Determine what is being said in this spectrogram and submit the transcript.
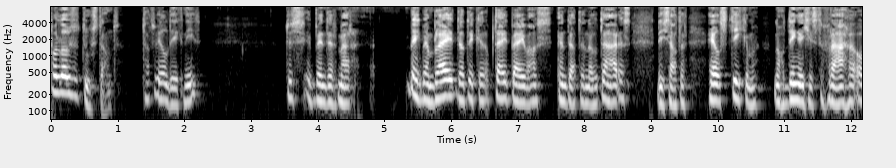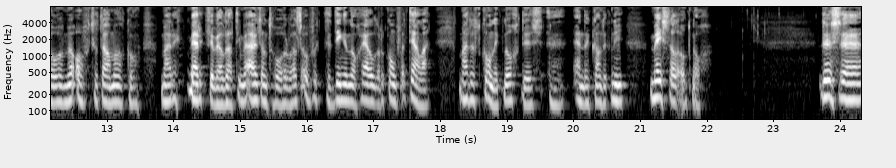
hopeloze toestand. Dat wilde ik niet. Dus ik ben er maar. Ik ben blij dat ik er op tijd bij was en dat de notaris, die zat er heel stiekem nog dingetjes te vragen over me, of het allemaal kon. Maar ik merkte wel dat hij me uit aan het horen was, of ik de dingen nog helder kon vertellen. Maar dat kon ik nog, dus, uh, en dat kan ik nu meestal ook nog. Dus uh,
